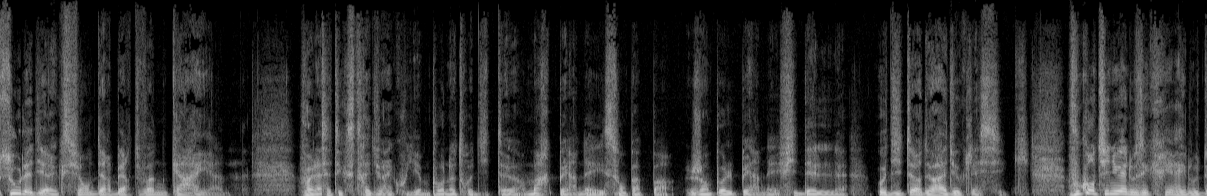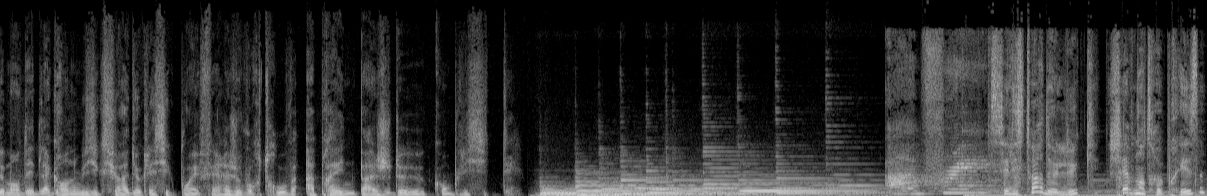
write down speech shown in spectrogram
sous la direction d'Herbert von Karajan. Voilà cet extrait du Requiem pour notre auditeur Marc Pernet et son papa Jean-Paul Pernet, fidèle auditeur de Radio Classique. Vous continuez à nous écrire et nous demander de la grande musique sur radioclassique.fr et je vous retrouve après une page de complicité. C'est l'histoire de Luc, chef d'entreprise,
